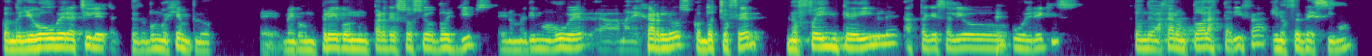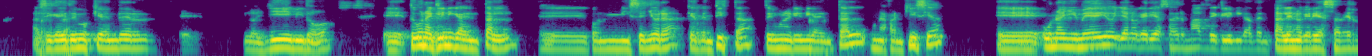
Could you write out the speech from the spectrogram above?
cuando llegó Uber a Chile, te, te pongo ejemplo, eh, me compré con un par de socios dos jeeps y nos metimos a Uber a manejarlos con dos choferes. Nos fue increíble hasta que salió UberX, donde bajaron todas las tarifas y nos fue pésimo. Así que ahí tuvimos que vender eh, los jeeps y todo. Eh, tuve una clínica dental con mi señora, que es dentista. Tuvimos una clínica dental, una franquicia. Un año y medio ya no quería saber más de clínicas dentales, no quería saber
